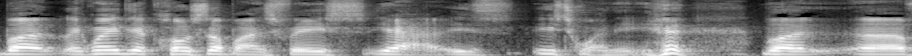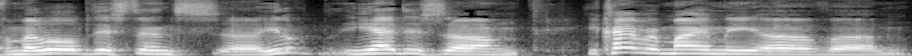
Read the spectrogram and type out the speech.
but like when I did close up on his face, yeah, he's he's 20. but uh, from a little distance, uh, he looked, he had this. Um, he kind of reminded me of um,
